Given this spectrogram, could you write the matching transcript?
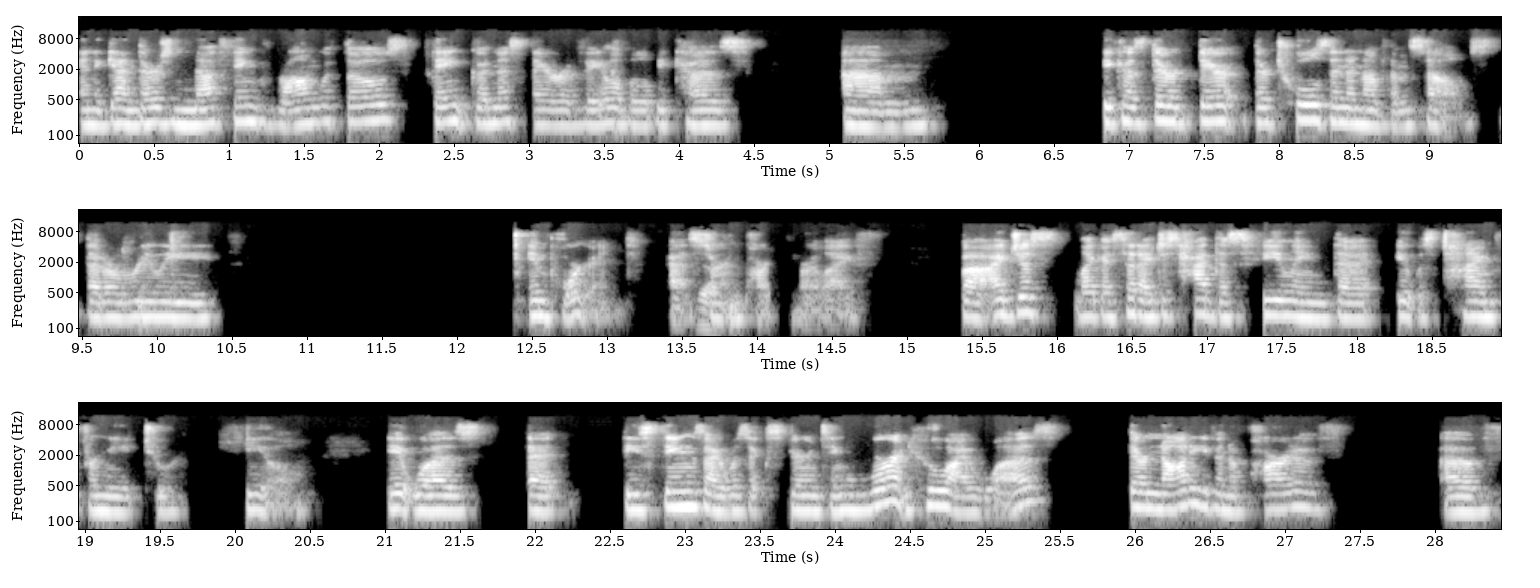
and again there's nothing wrong with those. Thank goodness they're available because um because they're they're they're tools in and of themselves that are really important at yeah. certain parts of our life but I just, like I said, I just had this feeling that it was time for me to heal. It was that these things I was experiencing weren't who I was. They're not even a part of, of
